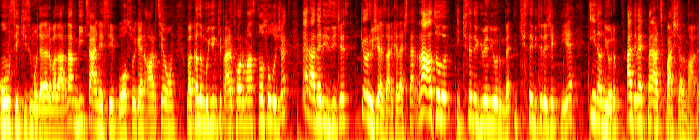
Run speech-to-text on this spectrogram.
18 model arabalardan bir tanesi Volkswagen Arteon. Bakalım bugünkü performans nasıl olacak? Beraber izleyeceğiz. Göreceğiz arkadaşlar. Rahat olun. İkisine de güveniyorum ben. İkisi de bitirecek diye inanıyorum. Hadi Batman artık başlayalım abi.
